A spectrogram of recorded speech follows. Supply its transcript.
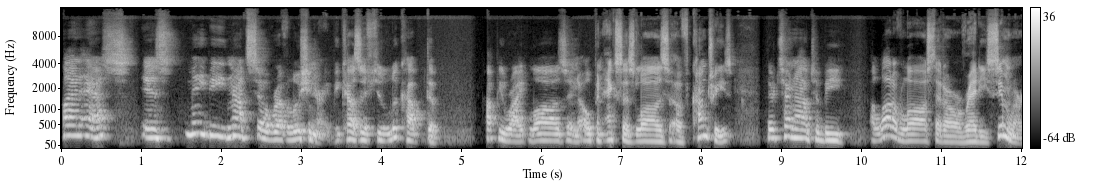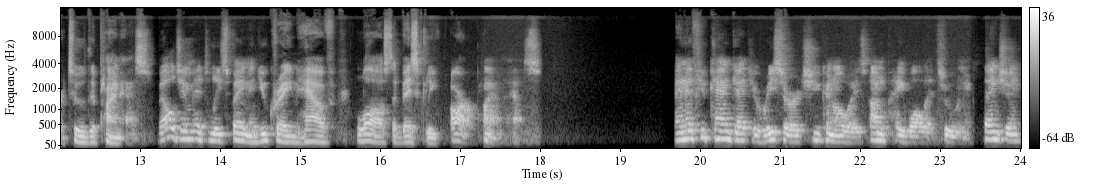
Plan S is maybe not so revolutionary because if you look up the copyright laws and open access laws of countries, there turn out to be a lot of laws that are already similar to the Plan S. Belgium, Italy, Spain, and Ukraine have laws that basically are Plan S. And if you can't get your research, you can always unpaywall it through an extension,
